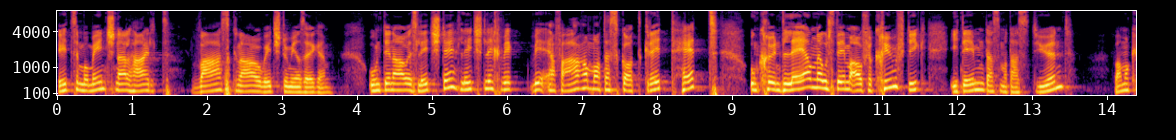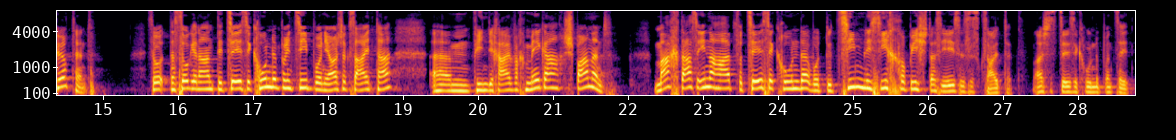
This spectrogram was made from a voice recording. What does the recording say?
jetzt einen Moment schnell halt, was genau willst du mir sagen? Und dann auch das Letzte, letztlich, wie, wie erfahren wir, dass Gott geredet hat und können lernen aus dem auch für künftig, indem, dass wir das tun, was wir gehört haben. So, das sogenannte 10-Sekunden-Prinzip, das ich auch schon gesagt habe, ähm, finde ich einfach mega spannend. Mach das innerhalb von 10 Sekunden, wo du ziemlich sicher bist, dass Jesus es gesagt hat. Das ist das 10-Sekunden-Prinzip.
